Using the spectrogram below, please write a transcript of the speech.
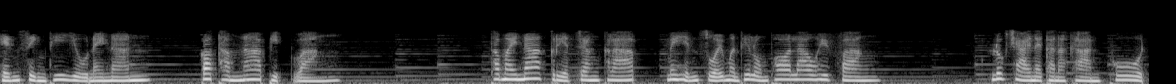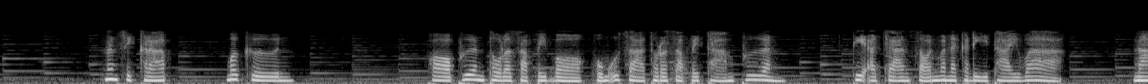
เห็นสิ่งที่อยู่ในนั้น ก็ทำหน้าผิดหวัง ทำไมหน้าเกลียดจังครับ ไม่เห็นสวยเหมือนที่หลวงพ่อเล่าให้ฟัง ลูกชายในธนาคารพูด นั่นสิครับ เมื่อคืน พอเพื่อนโทรศัพท์ไปบอก ผมอุตส่าห์โทรศัพท์ไปถามเพื่อน ที่อาจารย์สอนวรรณคดีไทยว่า นา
